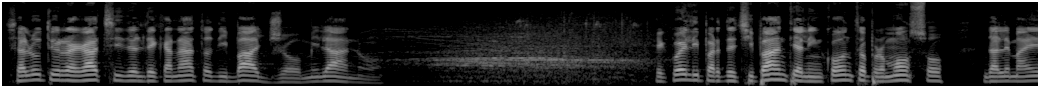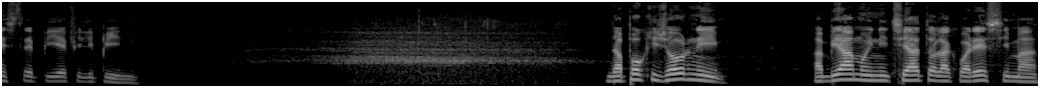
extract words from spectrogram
Saluto i ragazzi del decanato di Baggio, Milano e quelli partecipanti all'incontro promosso dalle maestre Pie Filippini. Da pochi giorni abbiamo iniziato la Quaresima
